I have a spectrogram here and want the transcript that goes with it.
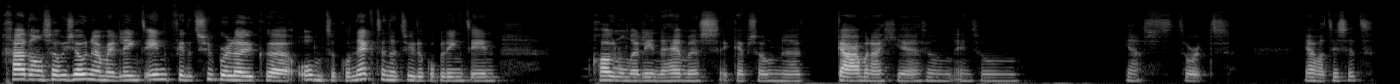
Ga dan sowieso naar mijn LinkedIn. Ik vind het super leuk uh, om te connecten natuurlijk op LinkedIn. Gewoon onder Linde Hemmes. Ik heb zo'n uh, cameraatje zo'n, in zo'n ja, soort, ja wat is het?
